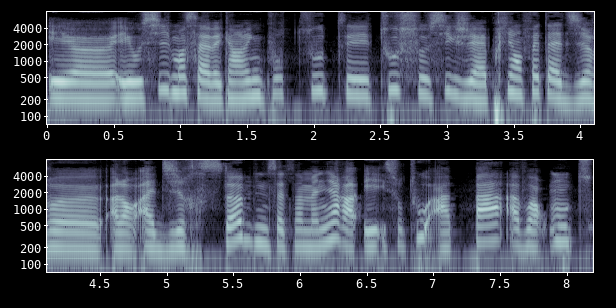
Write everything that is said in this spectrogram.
Et, euh, et aussi moi c'est avec un ring pour toutes et tous aussi que j'ai appris en fait à dire euh, alors à dire stop d'une certaine manière et surtout à pas avoir honte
